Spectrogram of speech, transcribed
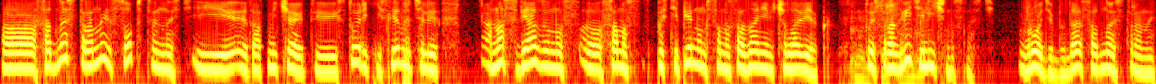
а, с одной стороны, собственность, и это отмечают и историки, исследователи, она связана с э, само- постепенным самосознанием человека, то есть развитие личностности, вроде бы, да, с одной стороны.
